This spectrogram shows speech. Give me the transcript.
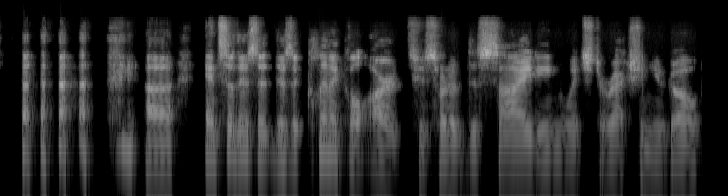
uh, and so there's a there's a clinical art to sort of deciding which direction you go.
